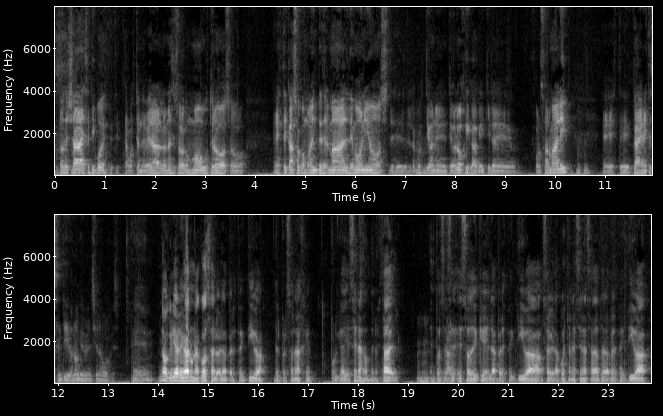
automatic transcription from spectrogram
Entonces ya ese tipo de esta cuestión de ver a los nazis solo como monstruos o en este caso como entes del mal, demonios, desde la cuestión eh, teológica que quiere forzar Malik, este, cae en este sentido, ¿no? Que menciona Borges. Eh, no, quería agregar una cosa a lo de la perspectiva del personaje, porque hay escenas donde no está él. Entonces, claro. eso de que la perspectiva, o sea, que la puesta en escena se adapta a la perspectiva,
